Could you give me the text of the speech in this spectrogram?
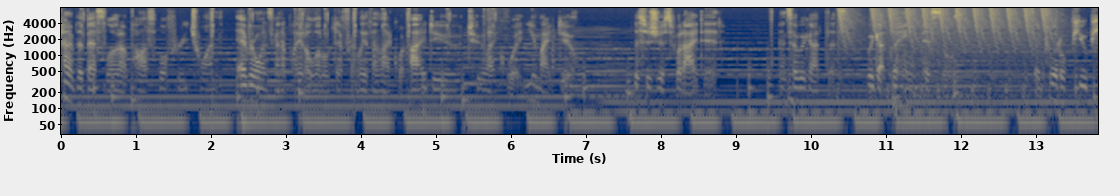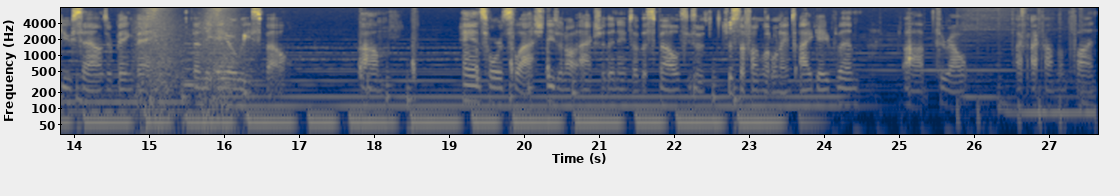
kind of the best loadout possible for each one. Everyone's going to play it a little differently than like what I do to like what you might do. This is just what I did. And so we got this. We got the hand pistols. It's like little pew pew sounds or bang bang. Then the AoE spell. Um, hand, sword, slash. These are not actually the names of the spells. These are just the fun little names I gave them uh, throughout. I, I, found them fun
